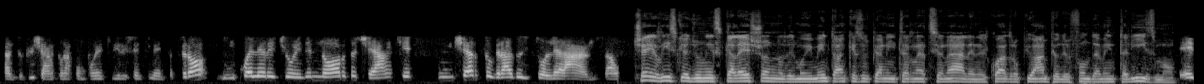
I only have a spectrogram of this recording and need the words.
tanto più c'è anche una componente di risentimento. Però in quelle regioni del nord c'è anche un certo grado di tolleranza. C'è il rischio di un'escalation del movimento anche sul piano internazionale, nel quadro più ampio del fondamentalismo? È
